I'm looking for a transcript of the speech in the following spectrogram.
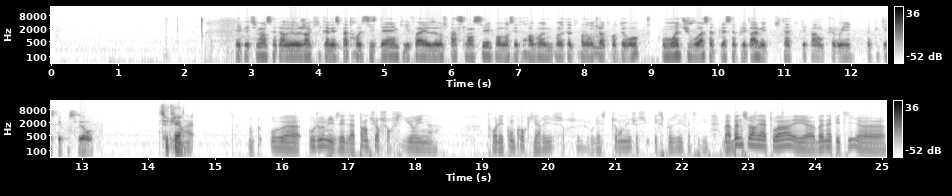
Et effectivement, ça permet aux gens qui connaissent pas trop le système, qui des fois ils osent pas se lancer pour lancer trois bonnes boîtes à trois aventures à 30 euros. Au moins, tu vois, ça te plaît, ça te plaît pas, mais tu t'es pas non plus ruiné. T'as pu tester pour 6 euros. C'est clair. Ouais. Donc, euh, il faisait de la peinture sur figurines pour les concours qui arrivent. Sur ce, je vous laisse tourner, je suis explosé et fatigué. Bah, bonne soirée à toi et euh, bon appétit. euh,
